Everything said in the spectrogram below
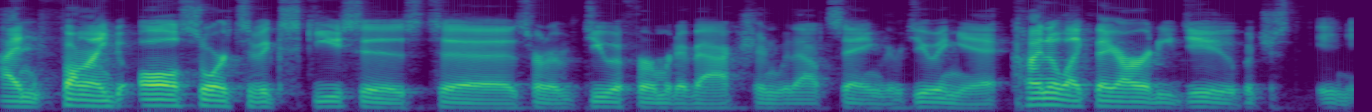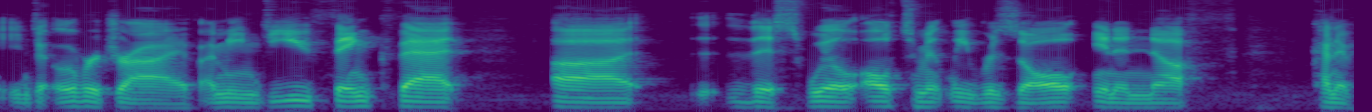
and find all sorts of excuses to sort of do affirmative action without saying they're doing it, kind of like they already do, but just in, into overdrive. I mean, do you think that uh, this will ultimately result in enough kind of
